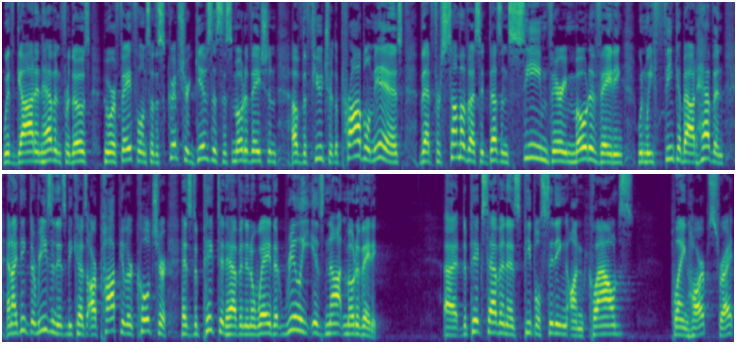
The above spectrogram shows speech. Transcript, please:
with God in heaven for those who are faithful. And so the scripture gives us this motivation of the future. The problem is that for some of us, it doesn't seem very motivating when we think about heaven. And I think the reason is because our popular culture has depicted heaven in a way that really is not motivating. Uh, depicts heaven as people sitting on clouds playing harps, right?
